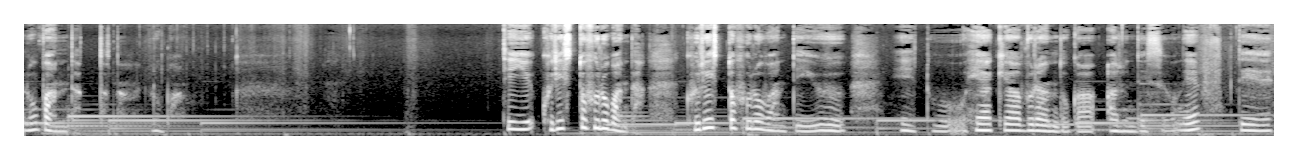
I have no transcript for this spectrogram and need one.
ロバンだったなロバン。っていうクリストフ・ロバンだ。クリストフ・ロバンっていうえーと、ヘアケアブランドがあるんですよね。で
